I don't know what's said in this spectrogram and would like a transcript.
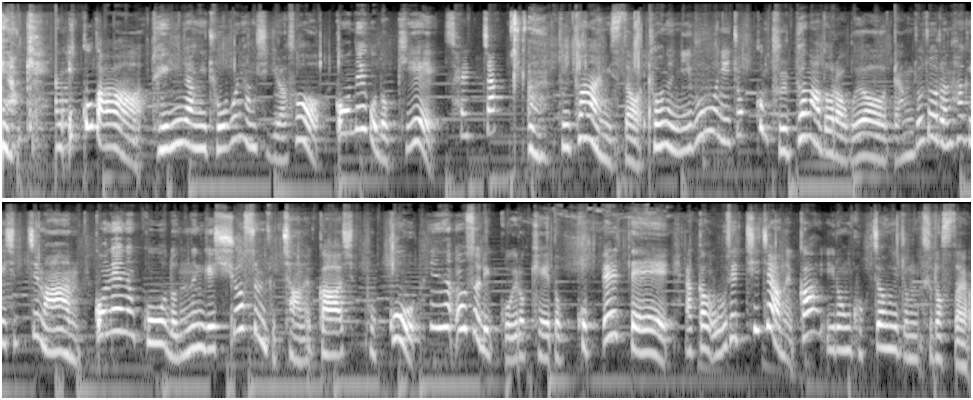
이렇게 입구가 굉장히 좁은 형식이라서 꺼내고 넣기에 살짝 음, 불편함이 있어. 저는 이 부분이 조금 불편하더라고요. 양 조절은 하기 쉽지만 꺼내놓고 넣는 게 쉬웠으면 좋지 않을까 싶었고 흰 옷을 입고 이렇게 넣고 뺄 때 약간 옷에 튀지 않을까? 이런 걱정이 좀 들었어요.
